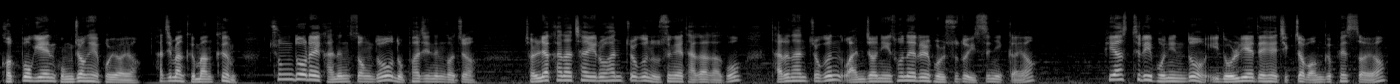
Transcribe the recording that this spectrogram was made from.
겉보기엔 공정해 보여요. 하지만 그만큼 충돌의 가능성도 높아지는 거죠. 전략 하나 차이로 한쪽은 우승에 다가가고 다른 한쪽은 완전히 손해를 볼 수도 있으니까요. 피아스트리 본인도 이 논리에 대해 직접 언급했어요.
